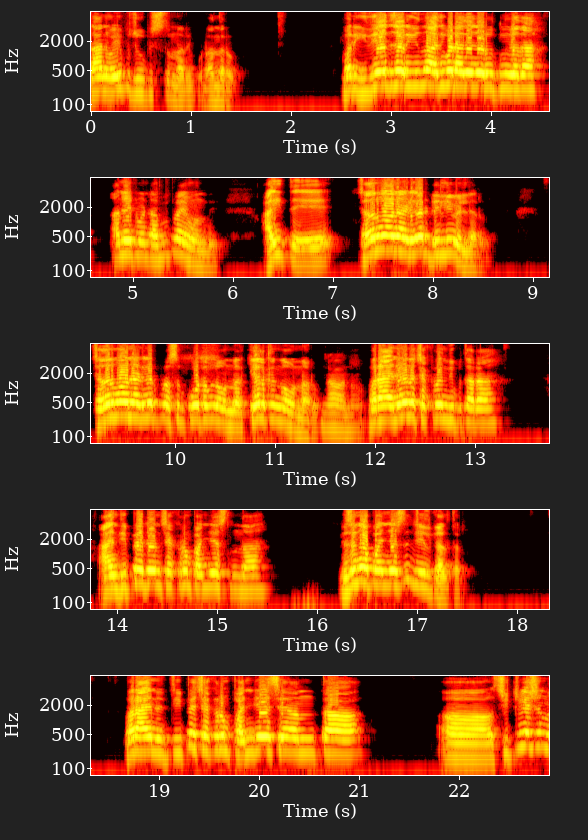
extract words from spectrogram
దాని వైపు చూపిస్తున్నారు ఇప్పుడు అందరూ. మరి ఇదేది జరిగిందో అది కూడా అదే జరుగుతుంది కదా అనేటువంటి అభిప్రాయం ఉంది. అయితే చంద్రబాబు నాయుడు గారు ఢిల్లీ వెళ్ళారు. చంద్రబాబు నాయుడు గారు ప్రస్తుతం కూటమిలో ఉన్నారు కీలకంగా ఉన్నారు. మరి ఆయన ఏమైనా చక్రం తిప్పుతారా? ఆయన తిప్పేటువంటి చక్రం పనిచేస్తుందా? నిజంగా పనిచేస్తే జైలుకి వెళ్తారు. మరి ఆయన తిప్పే చక్రం పనిచేసే అంత సిచ్యువేషన్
